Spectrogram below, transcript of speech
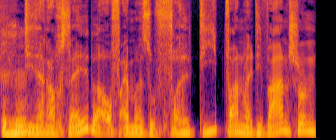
die dann auch selber auf einmal so voll deep waren, weil die waren schon,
